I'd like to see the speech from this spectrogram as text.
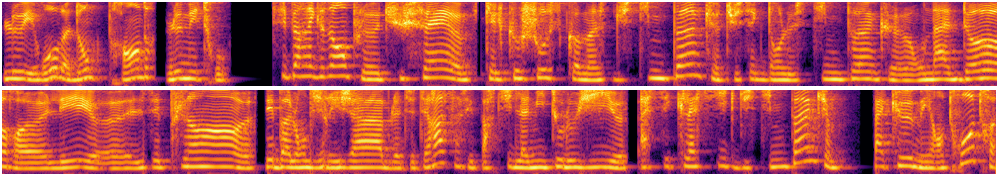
le héros va donc prendre le métro. Si par exemple tu fais euh, quelque chose comme du steampunk, tu sais que dans le steampunk euh, on adore euh, les zeppelins, les ballons dirigeables, etc. Ça fait partie de la mythologie assez classique du steampunk, pas que mais entre autres.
